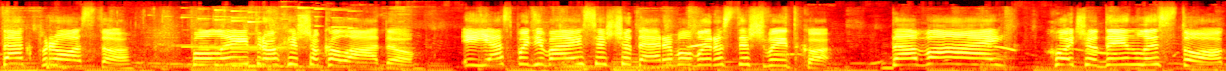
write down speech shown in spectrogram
Так просто. Полий трохи шоколаду. І я сподіваюся, що дерево виросте швидко. Давай! Хоч один листок.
